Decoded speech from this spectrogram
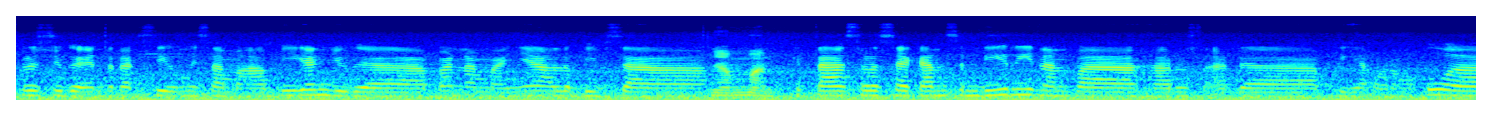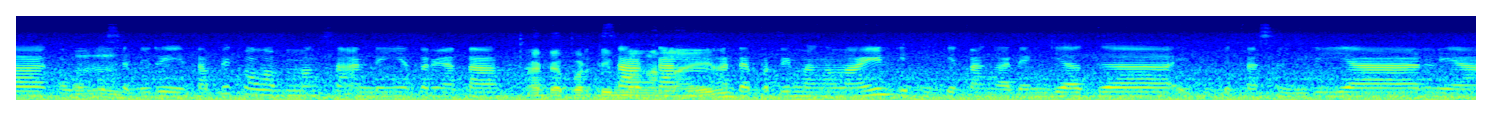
terus juga interaksi Umi sama Abi kan juga apa namanya lebih bisa nyaman. kita selesaikan sendiri tanpa harus ada pihak orang tua kalau Mm-mm. sendiri. Tapi kalau memang seandainya ternyata ada pertimbangan lain? ada pertimbangan lain ibu kita nggak ada yang jaga ibu kita sendirian ya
